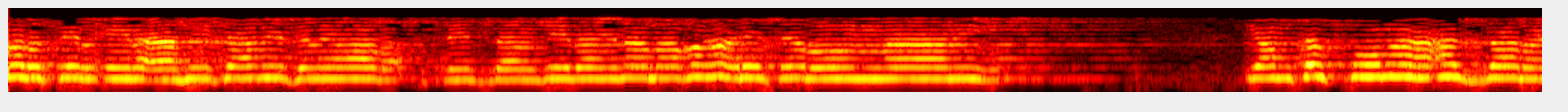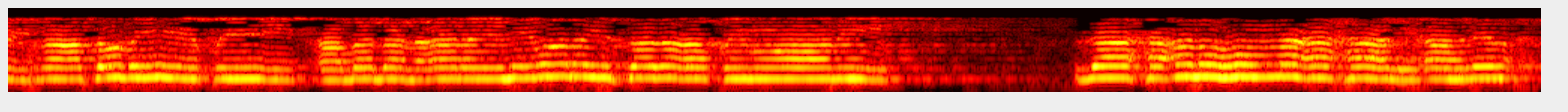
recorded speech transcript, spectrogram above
غرس الإله كمثل غرس الدرب بين مغارس الرمان. يمتص ماء الزرع لا تضيقي أبدا عليه وليس ذا قنوان. ذا حالهم مع حال أهل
